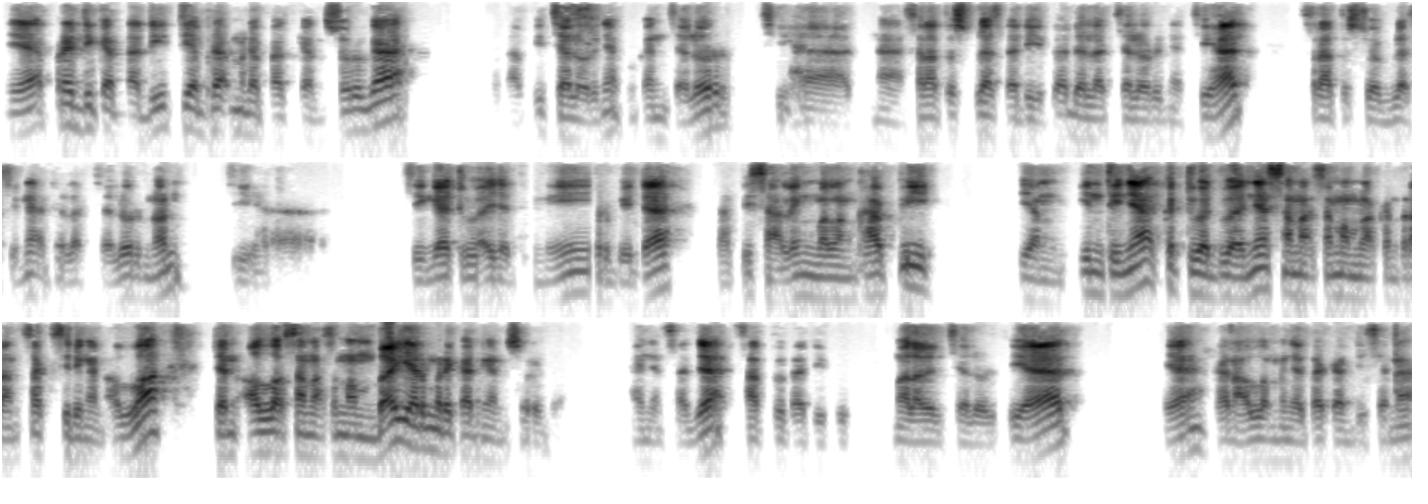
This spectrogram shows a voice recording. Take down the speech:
ya predikat tadi dia berhak mendapatkan surga tapi jalurnya bukan jalur jihad. Nah, 111 tadi itu adalah jalurnya jihad, 112 ini adalah jalur non jihad. Sehingga dua ayat ini berbeda tapi saling melengkapi yang intinya kedua-duanya sama-sama melakukan transaksi dengan Allah dan Allah sama-sama membayar mereka dengan surga. Hanya saja satu tadi itu melalui jalur jihad ya karena Allah menyatakan di sana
